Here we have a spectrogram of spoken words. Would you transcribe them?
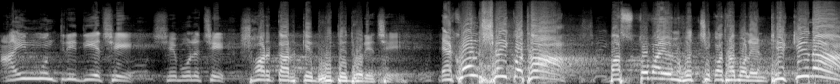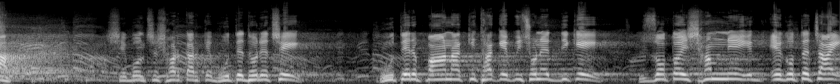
আইনমন্ত্রী দিয়েছে। সে বলেছে, সরকারকে ভূতে ধরেছে। এখন সেই কথা বাস্তবায়ন হচ্ছে, কথা বলেন, ঠিক কি না? সে বলছে, সরকারকে ভূতে ধরেছে। ভূতের পা নাকি থাকে পিছনের দিকে? যতই সামনে এগোতে চায়,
